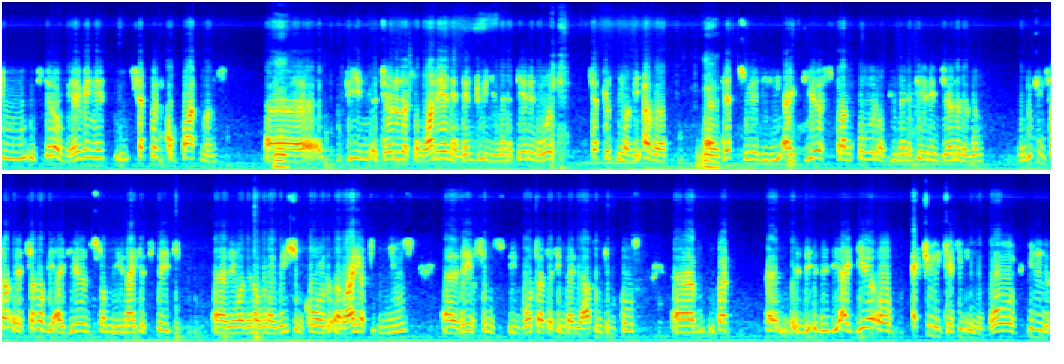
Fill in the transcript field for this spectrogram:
to instead of having it in separate compartments, mm. being a journalist on one end and then doing humanitarian work separately on the other. Uh, that's where the idea sprung forward of humanitarian journalism. And looking at some of the ideas from the United States, uh, there was an organization called RYOT News. Uh, they've since been bought out, I think, by the Huffington Post. Um, but uh, the, the, the, idea of actually getting involved in the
